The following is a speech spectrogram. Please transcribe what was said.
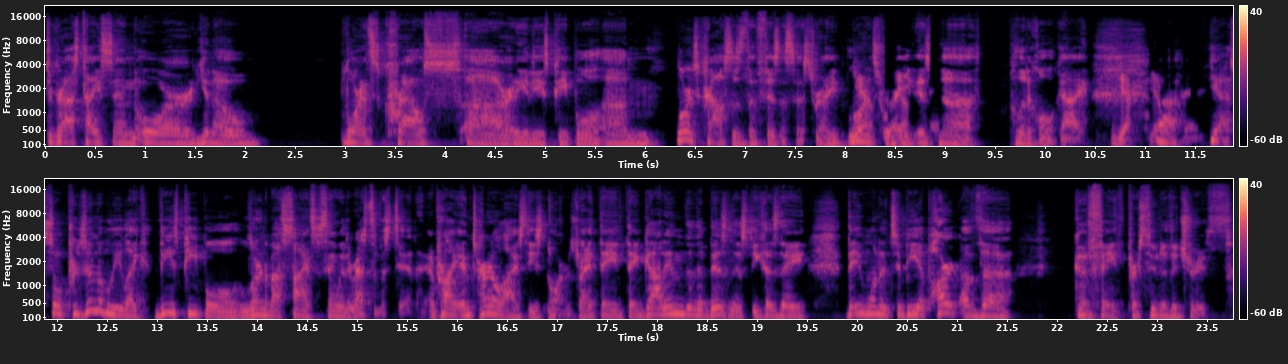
DeGrasse Tyson or you know Lawrence Krauss uh, or any of these people. Um, Lawrence Krauss is the physicist, right? Lawrence yeah. Wright is the political guy. Yeah, yeah. Uh, yeah, so presumably, like these people learn about science the same way the rest of us did, and probably internalized these norms. Right? They they got into the business because they they wanted to be a part of the good faith pursuit of the truth.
